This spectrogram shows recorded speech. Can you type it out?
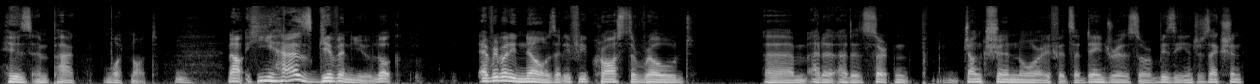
His impact, whatnot. Hmm. Now He has given you. Look, everybody knows that if you cross the road um, at a at a certain p- junction, or if it's a dangerous or busy intersection,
